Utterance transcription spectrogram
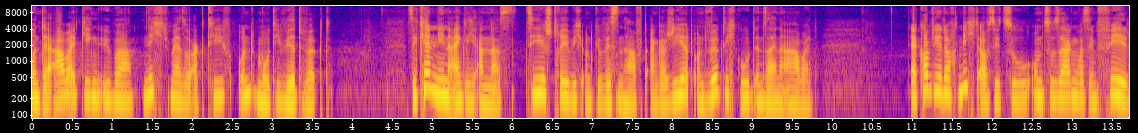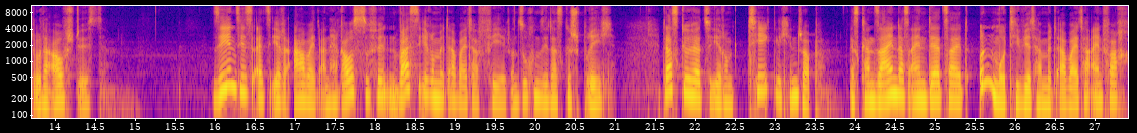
und der Arbeit gegenüber nicht mehr so aktiv und motiviert wirkt. Sie kennen ihn eigentlich anders, zielstrebig und gewissenhaft, engagiert und wirklich gut in seiner Arbeit. Er kommt jedoch nicht auf Sie zu, um zu sagen, was ihm fehlt oder aufstößt. Sehen Sie es als Ihre Arbeit an, herauszufinden, was Ihre Mitarbeiter fehlt und suchen Sie das Gespräch. Das gehört zu ihrem täglichen Job. Es kann sein, dass ein derzeit unmotivierter Mitarbeiter einfach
